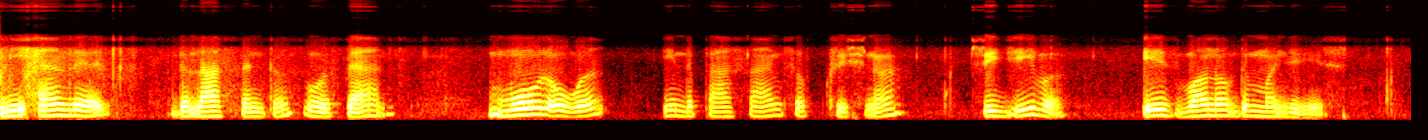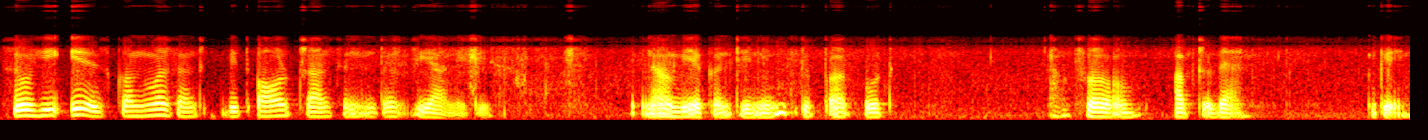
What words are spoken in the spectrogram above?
we ended the last sentence was that, moreover, in the pastimes of Krishna, Sri Jiva is one of the Manjaris. So he is conversant with all transcendental realities. Now we are continuing to purport from after that. Okay.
